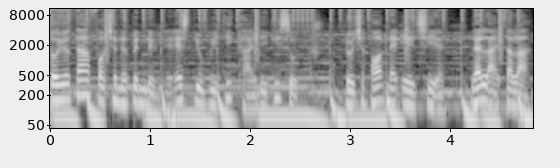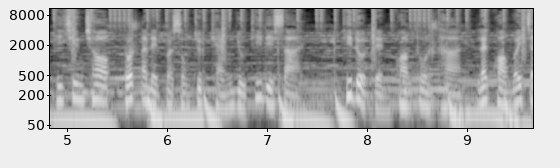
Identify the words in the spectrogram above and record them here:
Toyota Fortuner เป็นหนึ่งใน SUV ที่ขายดีที่สุด โดยเฉพาะในเอเชีย และหลายตลาดที่ชื่นชอบรถอเนกประสงค์จุดแข็งอยู่ที่ดีไซน์ ที่โดดเด่นความทนทาน และความไว้ใจ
